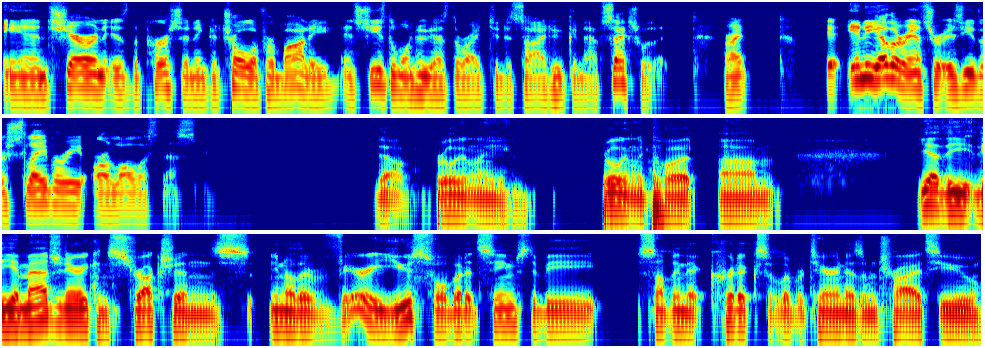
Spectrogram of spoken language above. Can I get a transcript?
and Sharon is the person in control of her body, and she's the one who has the right to decide who can have sex with it. Right? Any other answer is either slavery or lawlessness. Yeah, brilliantly, brilliantly put. Um, yeah, the the imaginary constructions, you know, they're very useful, but it seems to be something that critics of libertarianism try to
